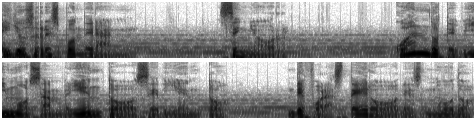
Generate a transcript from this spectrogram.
ellos responderán, Señor, ¿cuándo te vimos hambriento o sediento, de forastero o desnudo,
